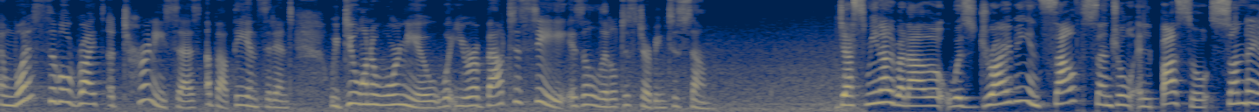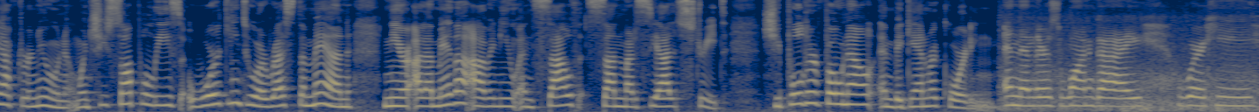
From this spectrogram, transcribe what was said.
and what a civil rights attorney says about the incident. We do want to warn you, what you're about to see is a little disturbing to some. Yasmin Alvarado was driving in south central El Paso Sunday afternoon when she saw police working to arrest a man near Alameda Avenue and South San Marcial Street. She pulled her phone out and began recording. And then there's one guy where he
